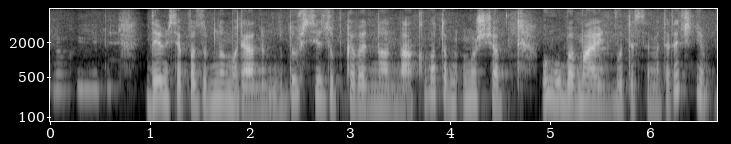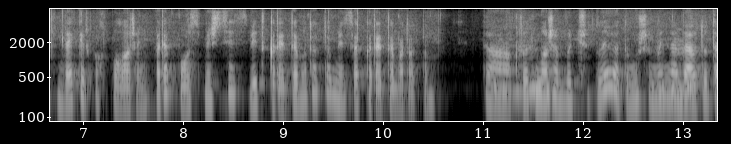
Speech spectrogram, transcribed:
Трохи. Дивимося по зубному ряду. Буду всі зубки видно однаково, тому що губи мають бути симетричні в декількох положень. При посмішці з відкритим ротом і закритим ротом. Так, тут може бути чутливо, тому що мені треба тут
